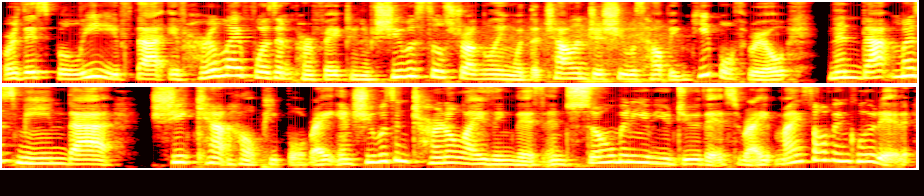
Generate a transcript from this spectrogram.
or this belief that if her life wasn't perfect and if she was still struggling with the challenges she was helping people through, then that must mean that she can't help people, right? And she was internalizing this. And so many of you do this, right? Myself included.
